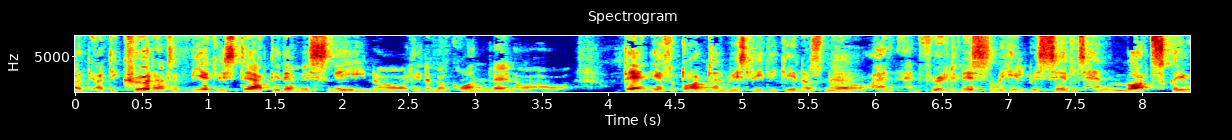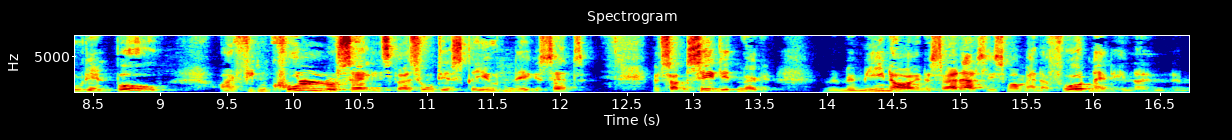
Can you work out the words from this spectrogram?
og, og det kørte altså virkelig stærkt, det der med sneen og det der med Grønland. Og, og dagen efter drømte han vist lidt igen, og, sådan noget, og han, han følte det næsten som en hel besættelse. Han måtte skrive den bog, og han fik en kolossal inspiration til at skrive den, ikke sandt? Men sådan set lidt med, med mine øjne, så er det altså ligesom om, han har fået en, en, en, en,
